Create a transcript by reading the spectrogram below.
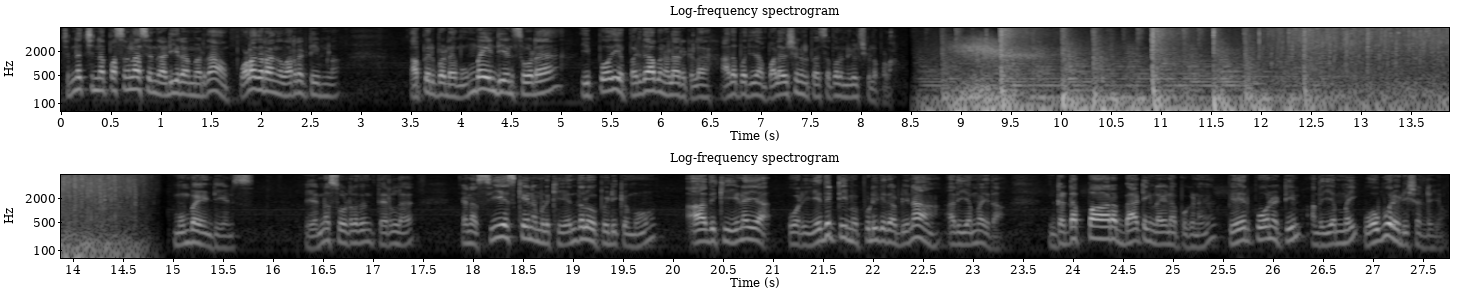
சின்ன சின்ன பசங்களாம் சேர்ந்து அடிக்கிற மாதிரி தான் புழகிறாங்க வர்ற டீம்லாம். அப்பேற்பட்ட மும்பை இந்தியன்ஸோட இப்போதைய பரிதாபம் நல்லா இருக்குல்ல? அதை பற்றி தான் பல விஷயங்கள் பேச போகிற நிகழ்ச்சிக்குள்ள போகலாம் மும்பை இந்தியன்ஸ். என்ன சொல்கிறதுன்னு தெரில. ஏன்னா சிஎஸ்கே நம்மளுக்கு எந்தளவு பிடிக்குமோ அதுக்கு இணையாக ஒரு எதிர் டீமை பிடிக்குது அப்படின்னா அது எம்ஐ தான். கடப்பார பேட்டிங் லைனப்புக்குன்னு பேர் போன டீம் அந்த எம்ஐ ஒவ்வொரு எடிஷன்லையும்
